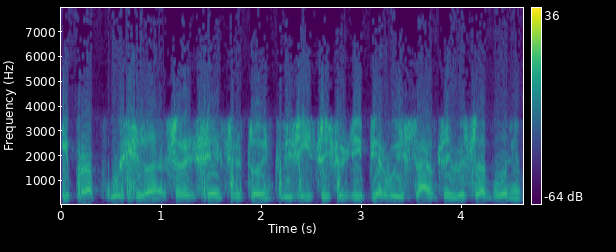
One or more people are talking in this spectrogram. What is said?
И пропущено с Святой Инквизиции судей первой инстанции в Лиссабоне.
